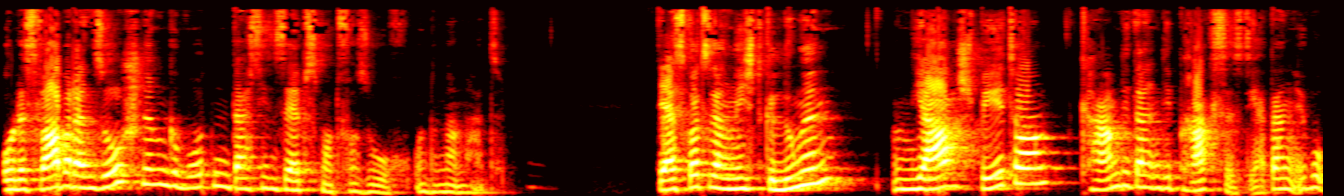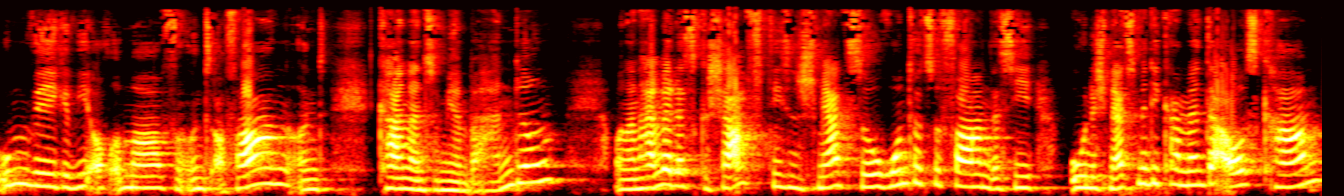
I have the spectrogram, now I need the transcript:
Und es war aber dann so schlimm geworden, dass sie einen Selbstmordversuch unternommen hat. Der ist Gott sei Dank nicht gelungen. Ein Jahr später kam die dann in die Praxis. Die hat dann über Umwege, wie auch immer, von uns erfahren und kam dann zu mir in Behandlung. Und dann haben wir das geschafft, diesen Schmerz so runterzufahren, dass sie ohne Schmerzmedikamente auskam.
